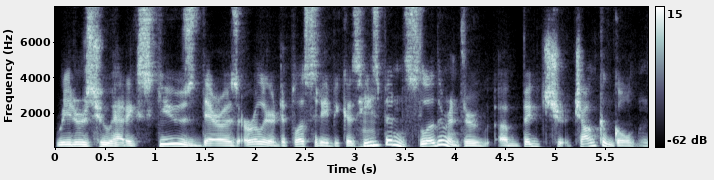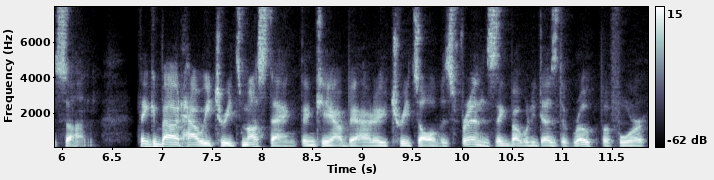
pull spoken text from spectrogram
readers who had excused Darrow's earlier duplicity because he's been slithering through a big ch- chunk of Golden Son. Think about how he treats Mustang. Think about how he treats all of his friends. Think about what he does to Roque before,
